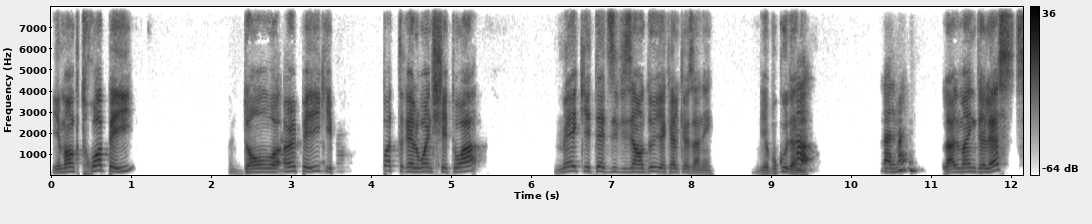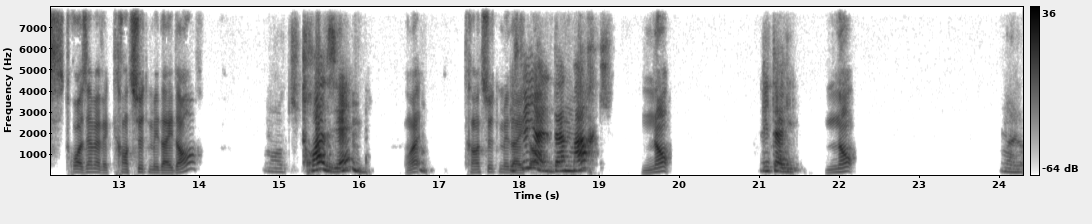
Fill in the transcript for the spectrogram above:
Il manque trois pays, dont euh, un pays qui est pas très loin de chez toi, mais qui était divisé en deux il y a quelques années. Il y a beaucoup d'années. Ah! L'Allemagne? L'Allemagne de l'Est, troisième avec 38 médailles d'or. Troisième? Oui. Hum. 38 médailles. Est-ce qu'il y a le Danemark? Non. L'Italie? Non. Voilà.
